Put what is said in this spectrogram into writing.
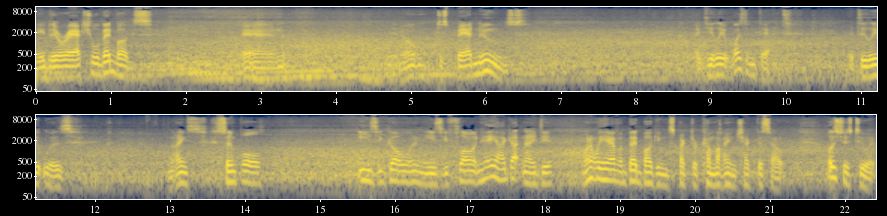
maybe there were actual bed bugs. And you know just bad news. Ideally it wasn't that. Ideally it was nice simple easy going easy flowing. Hey i got an idea. Why don't we have a bed bug inspector come by and check this out? Let's just do it.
